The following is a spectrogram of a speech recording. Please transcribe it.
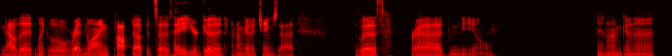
now that like a little red line popped up, it says, hey, you're good. And I'm going to change that with Brad Neal. And I'm going to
